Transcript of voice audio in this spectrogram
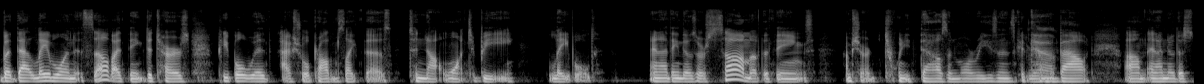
But that label in itself, I think, deters people with actual problems like this to not want to be labeled. And I think those are some of the things I'm sure 20,000 more reasons could yeah. come about. Um, and I know there's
